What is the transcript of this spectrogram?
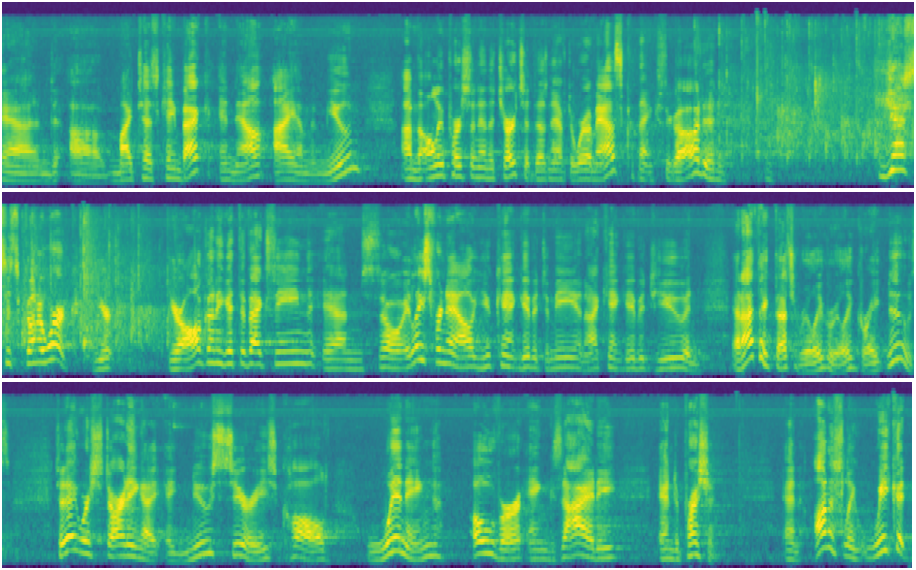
and uh, my test came back, and now I am immune. I'm the only person in the church that doesn't have to wear a mask, thanks to God. And yes, it's going to work. You're, you're all going to get the vaccine, and so at least for now, you can't give it to me, and I can't give it to you, and, and I think that's really, really great news. Today we're starting a, a new series called Winning Over Anxiety and Depression. And honestly, we could,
